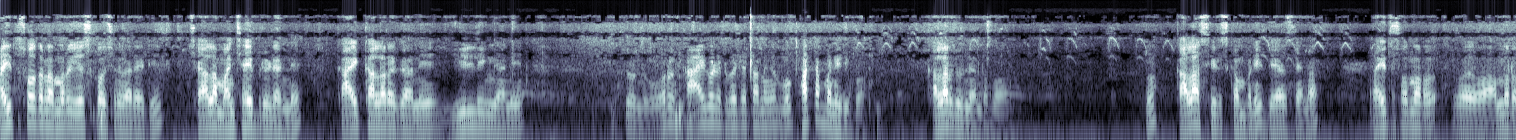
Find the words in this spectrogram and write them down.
రైతు సోదరులందరూ వేసుకోవాల్సిన వెరైటీ చాలా మంచి హైబ్రిడ్ అండి. కాయ కలర్ కానీ ఈల్డింగ్ కానీ చూడండి ఊర కాయ కూడా ఎటు పెట్టేటాను కానీ పట్ట పని ఇరిగిపోతుంది కలర్ చూడండి ఎంత బాగుంది. కళా సీడ్స్ కంపెనీ దేవసేన. రైతు సోదరు అందరూ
